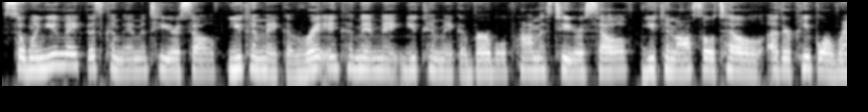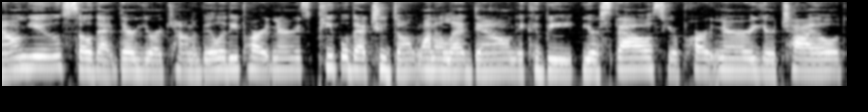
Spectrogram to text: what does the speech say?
So when you make this commitment to yourself, you can make a written commitment. You can make a verbal promise to yourself. You can also tell other people around you so that they're your accountability partners, people that you don't want to let down. It could be your spouse, your partner, your child,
